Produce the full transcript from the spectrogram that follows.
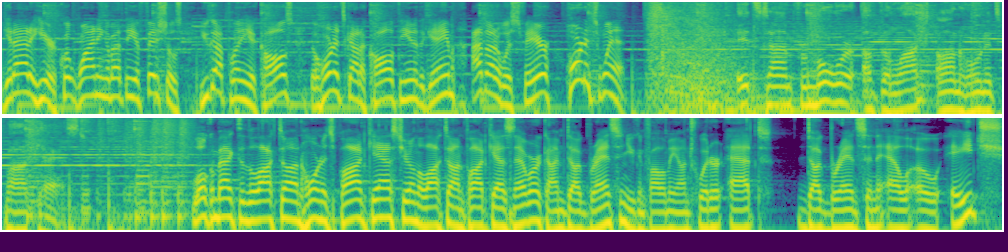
Get out of here. Quit whining about the officials. You got plenty of calls. The Hornets got a call at the end of the game. I thought it was fair. Hornets win. It's time for more of the Locked On Hornets podcast. Welcome back to the Locked On Hornets podcast here on the Locked On Podcast Network. I'm Doug Branson. You can follow me on Twitter at Doug Branson LOH,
